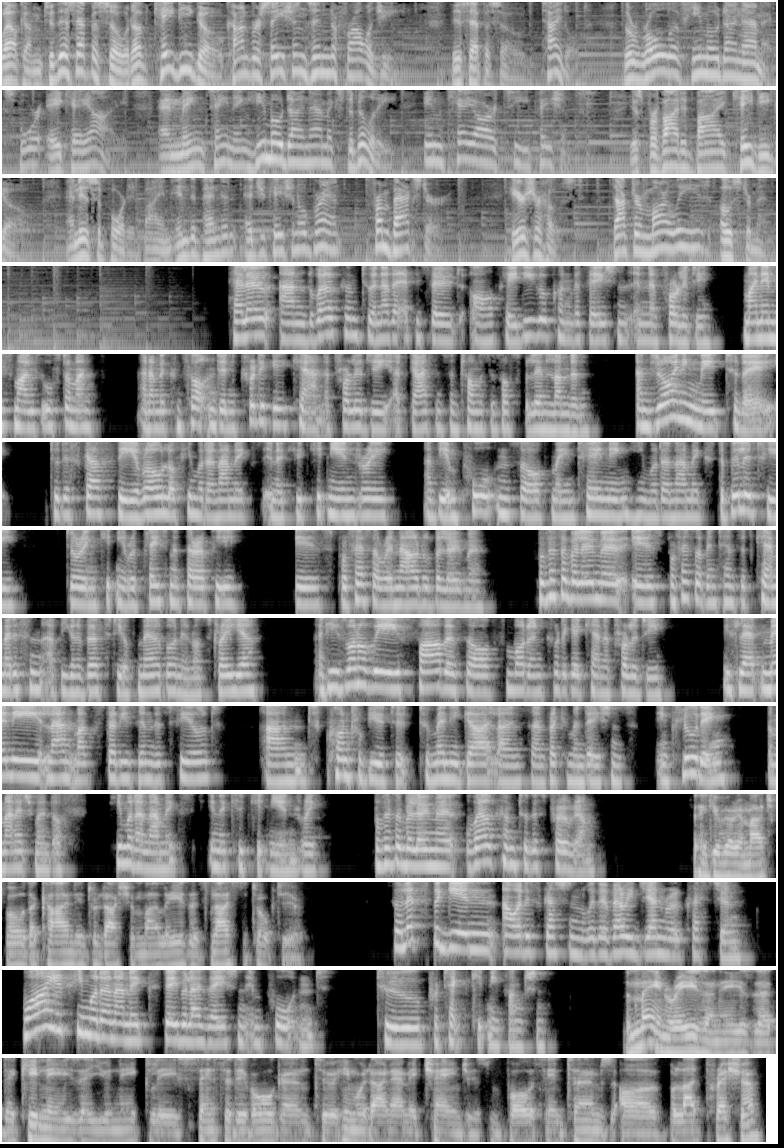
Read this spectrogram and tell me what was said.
Welcome to this episode of KDIGO Conversations in Nephrology. This episode, titled The Role of Hemodynamics for AKI and Maintaining Hemodynamic Stability in KRT Patients, is provided by KDIGO and is supported by an independent educational grant from Baxter. Here's your host, Dr. Marlies Ostermann. Hello and welcome to another episode of KDIGO Conversations in Nephrology. My name is Marlies Ostermann and I'm a consultant in critical care nephrology at Guy's and St Thomas's Hospital in London. And joining me today to discuss the role of hemodynamics in acute kidney injury and the importance of maintaining hemodynamic stability during kidney replacement therapy is Professor Rinaldo Bellomo. Professor Bellomo is Professor of Intensive Care Medicine at the University of Melbourne in Australia, and he's one of the fathers of modern critical care nephrology. He's led many landmark studies in this field and contributed to many guidelines and recommendations, including the management of hemodynamics in acute kidney injury. Professor Bellomo, welcome to this program. Thank you very much for the kind introduction, Marlies. It's nice to talk to you. So let's begin our discussion with a very general question. Why is hemodynamic stabilization important to protect kidney function? The main reason is that the kidney is a uniquely sensitive organ to hemodynamic changes, both in terms of blood pressure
